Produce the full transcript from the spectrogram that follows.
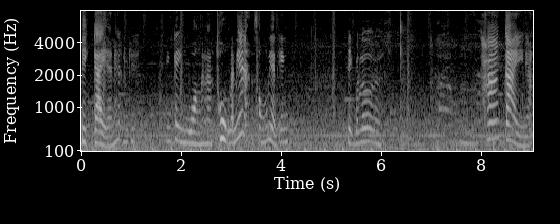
ปีกไก่นะเนี่ยดูดินี่ไก่งวงนะคะ ถูกนะเนี่ยสองเหรียญเอง ปีกเบลเลอร์เลยถ้าไก่เนี่ย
